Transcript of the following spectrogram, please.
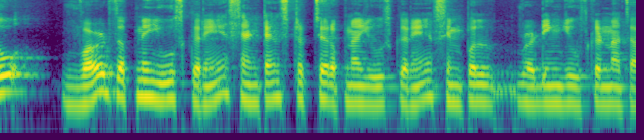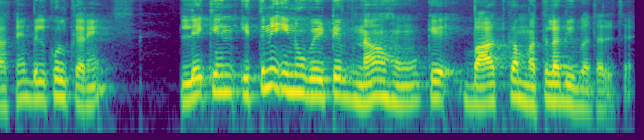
तो वर्ड्स अपने यूज़ करें सेंटेंस स्ट्रक्चर अपना यूज़ करें सिंपल वर्डिंग यूज़ करना चाहते हैं, बिल्कुल करें। लेकिन इतने इनोवेटिव ना हो कि बात का मतलब ही बदल जाए।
